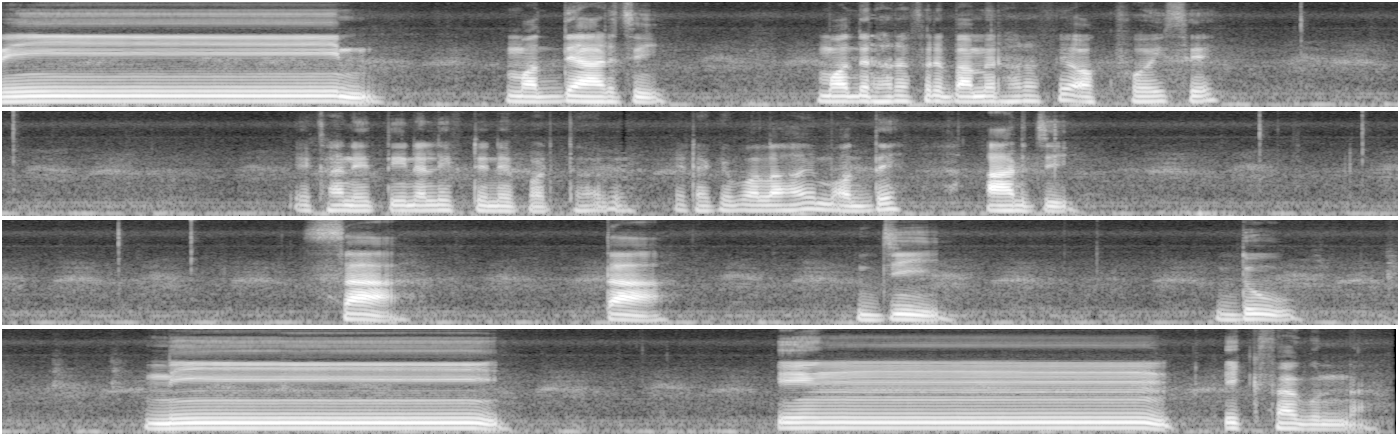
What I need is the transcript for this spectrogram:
রিন মধ্যে আরজি মদের হরফের বামের হরফে অক্ষ হয়েছে এখানে তিন আলিফ টেনে পড়তে হবে। এটাকে বলা হয় মধ্যে আরজি সা, তা, জি, দু, নি, ইং, ইকফা গুন্না।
